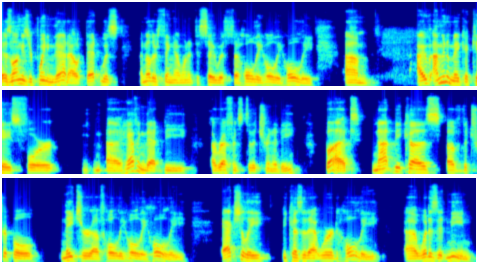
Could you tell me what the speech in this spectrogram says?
as long as you're pointing that out, that was another thing I wanted to say with the holy, holy, holy. Um, I, I'm going to make a case for uh, having that be a reference to the Trinity, but not because of the triple nature of holy, holy, holy. Actually, because of that word holy, uh, what does it mean?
